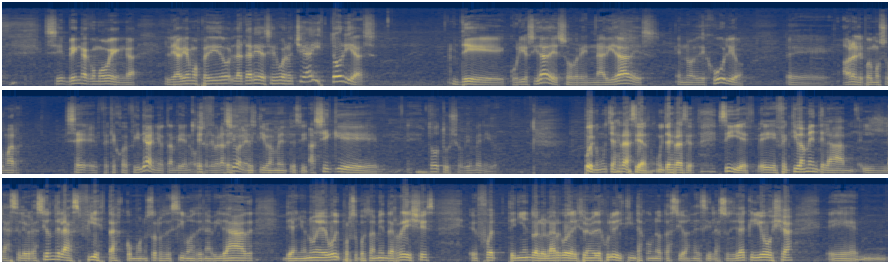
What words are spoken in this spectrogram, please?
Venga como venga. Le habíamos pedido la tarea de decir, bueno, che, hay historias de curiosidades sobre Navidades en 9 de julio. Eh, ahora le podemos sumar ce- festejos de fin de año también, o celebraciones. Efectivamente, sí. Así que eh, todo tuyo, bienvenido. Bueno, muchas gracias, muchas gracias. Sí, ef- efectivamente, la, celebración de las fiestas, como nosotros decimos, de Navidad, de Año Nuevo y por supuesto también de Reyes, eh, fue teniendo a lo largo de la historia del 9 de julio distintas connotaciones. Es decir, la sociedad criolla, eh,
